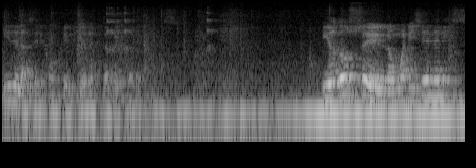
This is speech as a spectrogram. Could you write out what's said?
y de las circunscripciones territoriales. Pío XII en la Humani Generis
